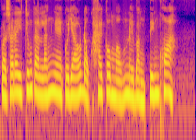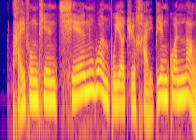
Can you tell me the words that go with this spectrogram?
và sau đây chúng ta lắng nghe cô giáo đọc hai câu mẫu này bằng tiếng Hoa. Thái phong thiên chén vạn bù yào chú hải biên quan lặng.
